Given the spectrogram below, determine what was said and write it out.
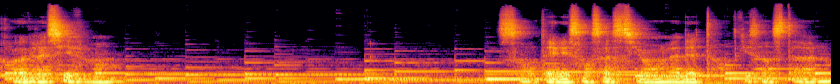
Progressivement, sentez les sensations, la détente qui s'installe.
